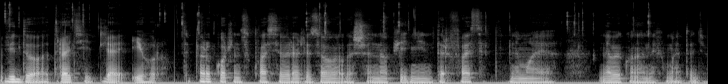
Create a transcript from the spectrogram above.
відео, а третій для ігор. Тепер кожен з класів реалізовує лише необхідні інтерфейси та немає невиконаних методів.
